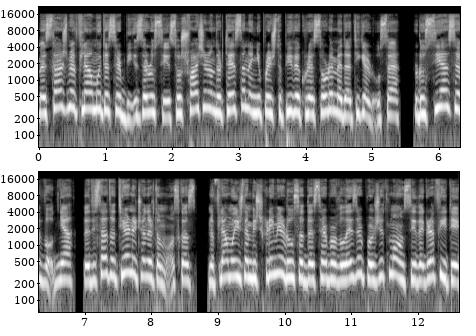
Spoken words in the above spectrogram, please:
Mesazh me flamujt e Serbisë dhe Rusisë u shfaqën në ndërtesën e një prej shtëpive kryesore mediatike ruse, Rusia Sevodnja, dhe disa të tjerë në qendër të Moskës. Në flamuj ishte mbishkrimi Rusët dhe serbët vëllezër përgjithmonë si dhe grafiti,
